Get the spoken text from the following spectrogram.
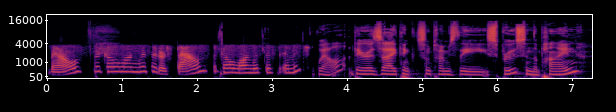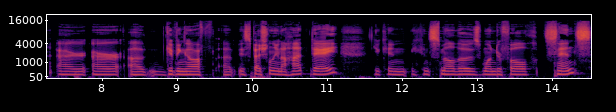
smells that go along with it, or sounds that go along with this image? Well, there is, I think, sometimes the spruce and the pine are are uh, giving off, uh, especially in a hot day. You can you can smell those wonderful scents.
